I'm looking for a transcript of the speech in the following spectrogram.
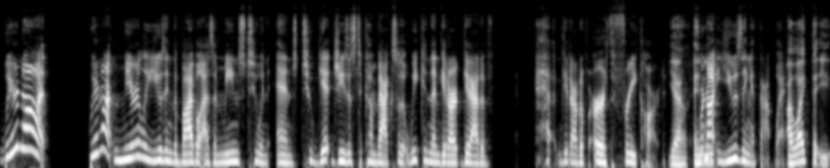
we're not we're not merely using the Bible as a means to an end to get Jesus to come back so that we can then get our get out of get out of earth free card. yeah. And we're not using it that way. I like that you,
